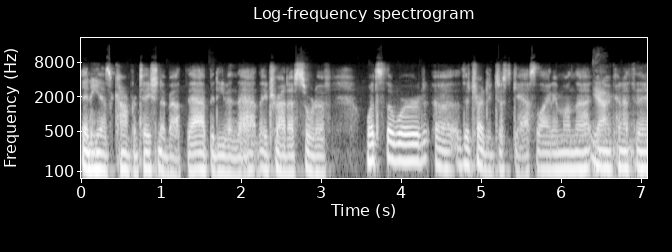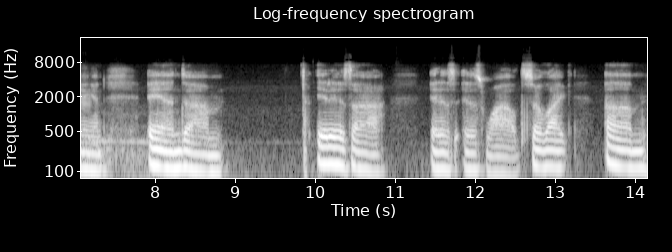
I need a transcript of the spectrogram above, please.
And he has a confrontation about that, but even that they try to sort of, what's the word? Uh, they try to just gaslight him on that, you Yeah. know, kind of thing, and and um, it is uh, it is it is wild. So like, um,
